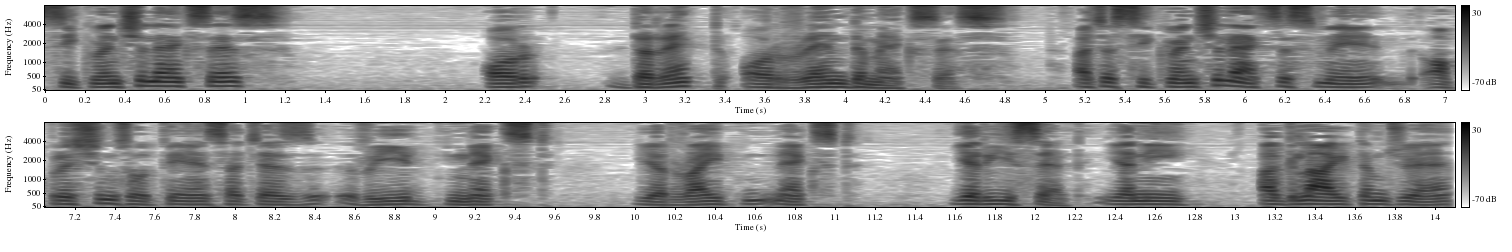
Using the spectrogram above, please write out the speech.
سیکوینشل ایکسس اور ڈائریکٹ اور رینڈم ایکسس اچھا سیکوینشل ایکسس میں آپریشن ہوتے ہیں سچ ایز ریڈ نیکسٹ یا رائٹ نیکسٹ یا ریسیٹ یعنی اگلا آئٹم جو ہے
